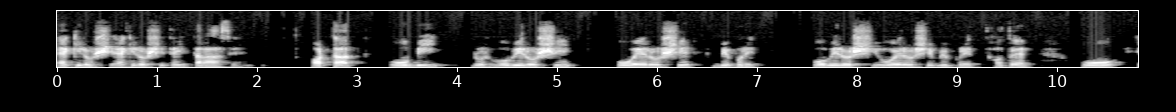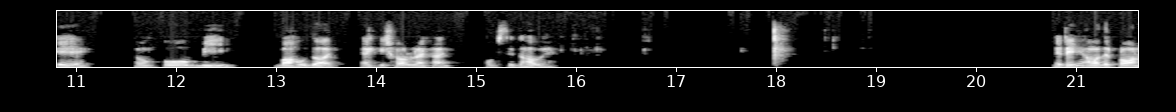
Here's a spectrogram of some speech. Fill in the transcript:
একই রশ্মি, একই রশ্মিতেই তারা আছে। অর্থাৎ OB OB রশ্মি ও এ রশ্মির বিপরীত। OB রশ্মি, ও এ বিপরীত। অতএব ও, এ এবং ও, বি বাহুদয় একই সরলরেখায় অবস্থিত হবে। এটাই আমাদের প্রমাণ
